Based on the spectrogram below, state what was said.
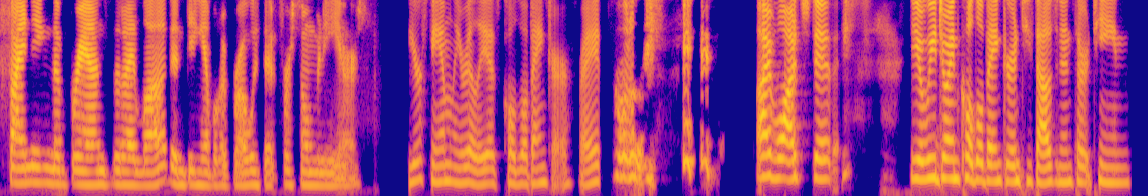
finding the brand that I love and being able to grow with it for so many years your family really is Coldwell Banker, right? Totally. I've watched it. You know, we joined Coldwell Banker in 2013.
